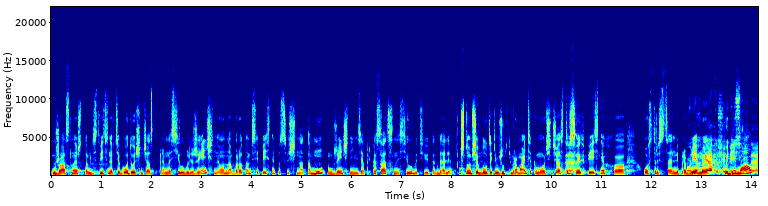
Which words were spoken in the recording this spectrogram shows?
ужасная, что там действительно в те годы очень часто прям насиловали женщин, и он, наоборот, там все песни посвящена тому, там, к женщине нельзя прикасаться, насиловать ее и так далее. Что он вообще был таким жутким романтиком, и очень часто Да. в своих песнях э, острые социальные проблемы поднимал, песен, да,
